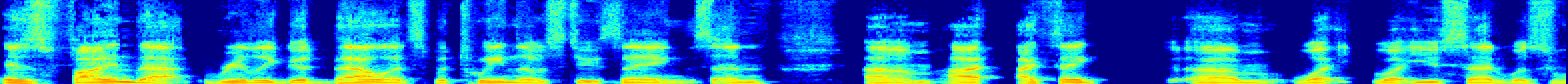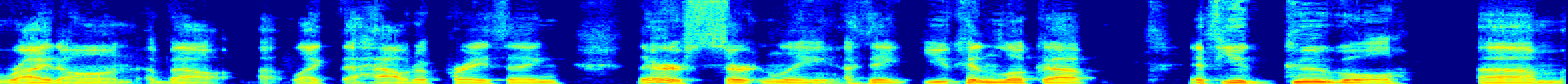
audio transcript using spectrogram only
is find that really good balance between those two things and um, I, I think um, what what you said was right on about uh, like the how to pray thing. There are certainly, Mm-hmm. I think you can look up if you Google um,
